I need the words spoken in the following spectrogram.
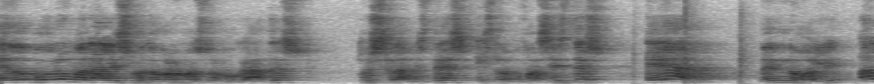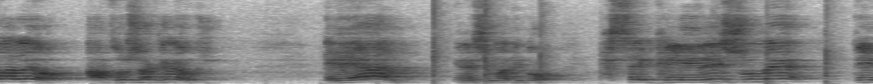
εδώ μπορούμε να λύσουμε το πρόβλημα στους τρομοκράτες, τους Ισλαμιστές, Ισλαμοφασίστες, εάν, δεν είναι όλοι, αλλά λέω αυτούς τους ακραίους. Εάν, είναι σημαντικό, ξεκληρίσουμε την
